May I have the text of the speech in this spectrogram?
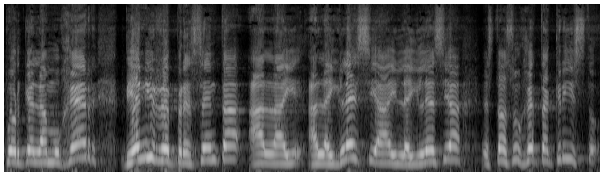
porque la mujer viene y representa a la, a la iglesia y la iglesia está sujeta a Cristo.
